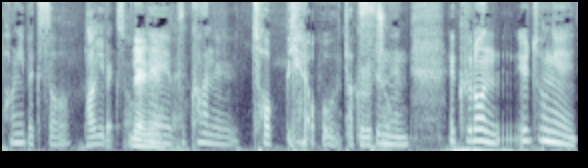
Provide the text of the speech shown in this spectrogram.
방위백서. 방위백서. 네, 네네. 북한을 적이라고 딱 그렇죠. 쓰는 그런 일종의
